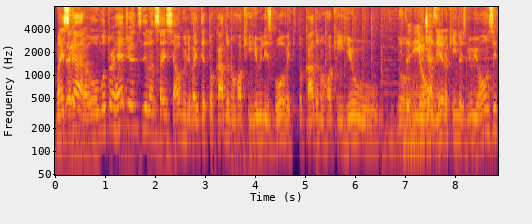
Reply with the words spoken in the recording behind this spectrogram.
Mas, cara, o Motorhead, antes de lançar esse álbum, ele vai ter tocado no Rock in Rio em Lisboa, vai ter tocado no Rock in Rio no 2011. Rio de Janeiro, aqui em 2011.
